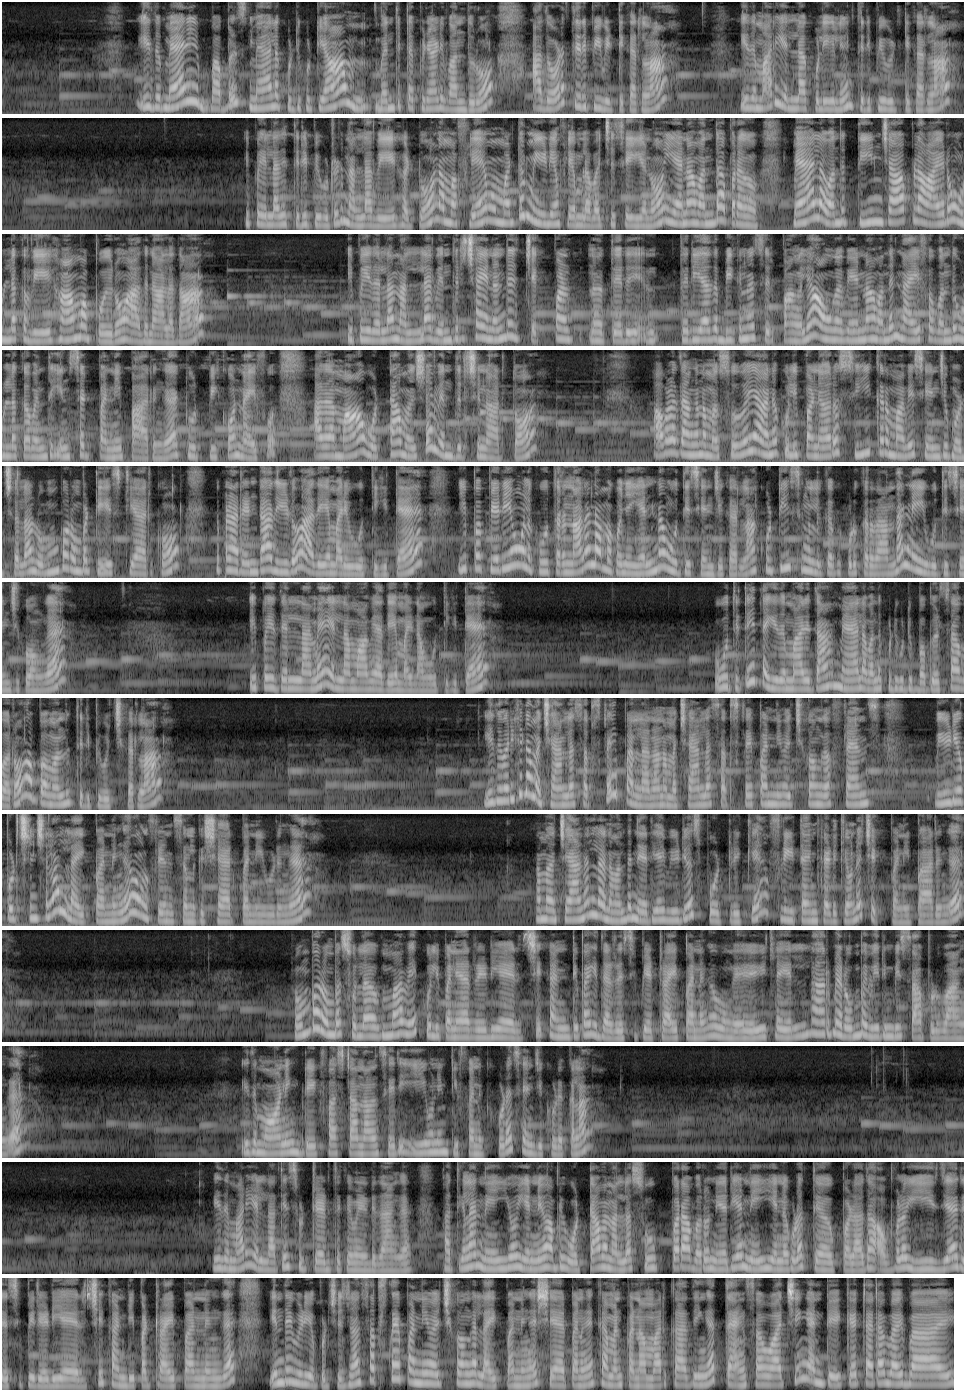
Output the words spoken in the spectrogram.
இது மாரி பபிள்ஸ் மேலே குட்டி குட்டியாக வெந்துட்ட பின்னாடி வந்துடும் அதோட திருப்பி விட்டுக்கரலாம் இது மாதிரி எல்லா குழிகளையும் திருப்பி விட்டுக்கரலாம் இப்போ எல்லாத்தையும் திருப்பி விட்டுட்டு நல்லா வேகட்டும். நம்ம ஃப்ளேமை மட்டும் மீடியம் ஃப்ளேமில் வச்சு செய்யணும். ஏன்னா வந்து அப்புறம் மேலே வந்து தீஞ்சாப்பில் ஆயிரும் உள்ளக்க வேகாமல் போயிடும் அதனால தான் இப்போ இதெல்லாம் நல்லா வெந்துருச்சா என்னென்னு செக் பண்ண தெரி தெரியாத பிகினர்ஸ் இருப்பாங்களே அவங்க வேணால் வந்து நைஃபை வந்து உள்ளக்க வந்து இன்செர்ட் பண்ணி பாருங்கள் டூத்பீக்கோ நைஃபோ அதை மா ஒட்டாமல் இருந்துச்சுன்னா வெந்துருச்சுன்னு அர்த்தம். அவ்வளோதாங்க நம்ம சுவையான குழிப்பணியாரம் சீக்கிரமாகவே செஞ்சு முடிச்சிடலாம். ரொம்ப ரொம்ப டேஸ்டியாக இருக்கும். இப்போ நான் ரெண்டாவது இடம் அதே மாதிரி ஊற்றிக்கிட்டேன் இப்போ பெரியவங்களுக்கு ஊற்றுறதுனால நம்ம கொஞ்சம் எண்ணெய் ஊற்றி செஞ்சுக்கிறலாம். குட்டீஸுங்களுக்கு கொடுக்குறதா இருந்தால் நெய் ஊற்றி செஞ்சுக்கோங்க. இப்போ இது எல்லாமே எல்லாமாவே அதே மாதிரி நான் ஊற்றிக்கிட்டேன் ஊற்றிட்டு இந்த இது மாதிரி தான் மேலே வந்து குட்டி குட்டி பபிள்ஸாக வரும். அப்போ வந்து திருப்பி வச்சுக்கலாம். இது வரைக்கும் நம்ம சேனலை சப்ஸ்கிரைப் பண்ணலன்னா நம்ம சேனலை சப்ஸ்கிரைப் பண்ணி வச்சுக்கோங்க ஃப்ரெண்ட்ஸ் வீடியோ பிடிச்சிருந்துச்சுன்னா லைக் பண்ணுங்கள் உங்கள் ஃப்ரெண்ட்ஸுங்களுக்கு ஷேர் பண்ணி விடுங்க. நம்ம சேனலில் நான் வந்து நிறைய வீடியோஸ் போட்டிருக்கேன். ஃப்ரீ டைம் கிடைக்கும்னு செக் பண்ணி பாருங்கள் ரொம்ப ரொம்ப சுலபமாகவே குழி பணியார் ரெடி ஆயிடுச்சு கண்டிப்பாக இதை ரெசிபியை ட்ரை பண்ணுங்கள் உங்கள் வீட்டில் எல்லாருமே ரொம்ப விரும்பி சாப்பிடுவாங்க. இது மார்னிங் பிரேக்ஃபாஸ்ட்டாக இருந்தாலும் சரி ஈவினிங் டிஃபனுக்கு கூட செஞ்சு கொடுக்கலாம். இது மாதிரி எல்லாத்தையும் சுட்டு எடுத்துக்க வேண்டியதாங்க. பார்த்திங்கன்னா நெய்யும் எண்ணெயும் அப்படி ஒட்டாமல் நல்லா சூப்பராக வரும். நிறைய நெய் எண்ணெய் கூட தேவைப்படாது. அவ்வளோ ஈஸியாக ரெசிபி ரெடி ஆயிடுச்சு கண்டிப்பாக ட்ரை பண்ணுங்கள் இந்த வீடியோ பிடிச்சிருச்சுன்னா சப்ஸ்கிரைப் பண்ணி வச்சுக்கோங்க. லைக் பண்ணுங்கள் ஷேர் பண்ணுங்கள் கமெண்ட் பண்ண மறக்காதீங்க தேங்க்ஸ் ஃபார் வாட்சிங் and take care tata bye bye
